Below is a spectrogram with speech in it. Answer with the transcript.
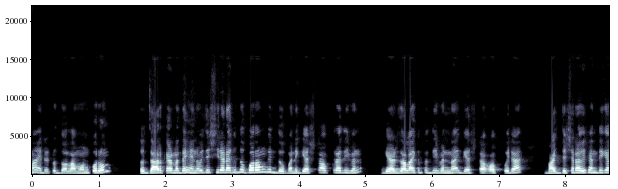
না, এটা একটু দলামন করুম। তো যার কারণে দেখেন, ওই যে শিরাটা কিন্তু গরম কিন্তু মানে গ্যাসটা অফ করে দিবেন, গ্যাস জ্বালায় কিন্তু দিবেন না, গ্যাসটা অফ করে ভাজ্য ছাড়া ওইখান থেকে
